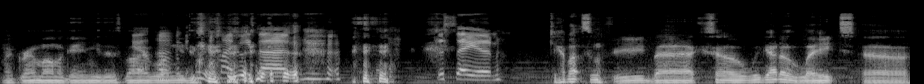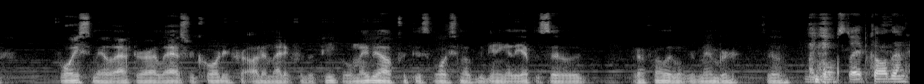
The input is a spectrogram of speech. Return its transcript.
My grandmama gave me this Bible. I I need to think I might need that. Just saying. How about some feedback? So we got a late uh, voicemail after our last recording for Automatic for the People. Maybe I'll put this voicemail at the beginning of the episode, but I probably won't remember. So Michael Stipe called in.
